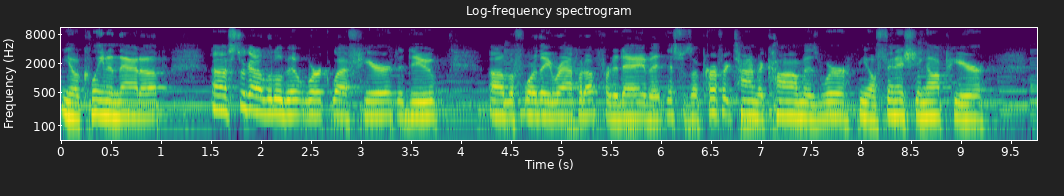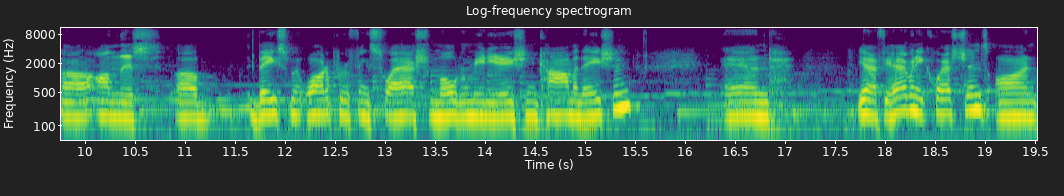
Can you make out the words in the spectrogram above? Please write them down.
you know, cleaning that up. still got a little bit of work left here to do. Uh, before they wrap it up for today. But this was a perfect time to come as we're you know finishing up here uh, on this uh, basement waterproofing slash mold remediation combination. And yeah, if you have any questions on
